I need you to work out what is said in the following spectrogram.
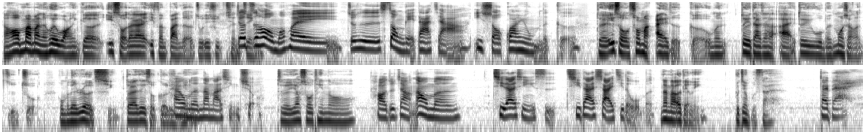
然后慢慢的会往一个一首大概一分半的主题曲前进。就之后我们会就是送给大家一首关于我们的歌。对，一首充满爱的歌，我们对大家的爱，对于我们梦想的执着，我们的热情，都在这首歌里面。还有我们的娜娜星球。对，要收听哦。好，就这样。那我们期待星期四，期待下一季的我们。娜娜二点零，不见不散。拜拜。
